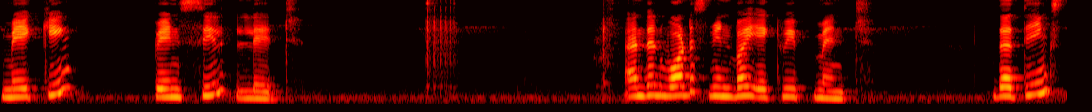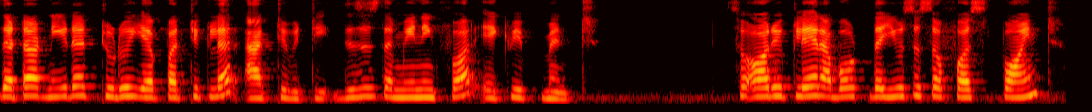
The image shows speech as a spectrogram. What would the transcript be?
making pencil lead. And then what is meant by equipment? The things that are needed to do a particular activity. This is the meaning for equipment. So are you clear about the uses of first point?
